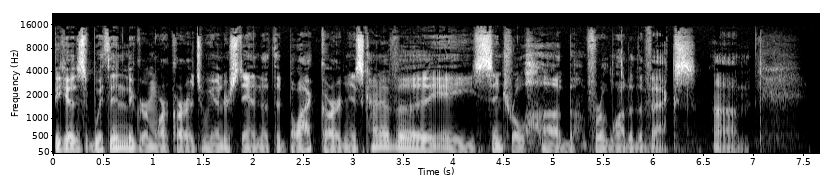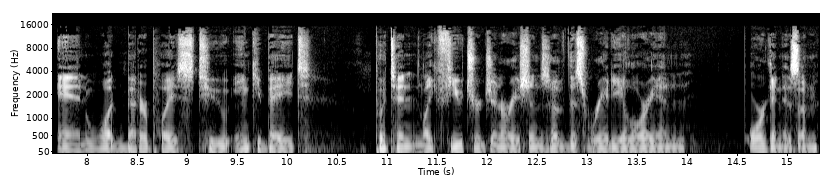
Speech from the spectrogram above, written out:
because within the grimoire cards we understand that the black garden is kind of a, a central hub for a lot of the vex. Um, and what better place to incubate potent like future generations of this radiolarian organism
